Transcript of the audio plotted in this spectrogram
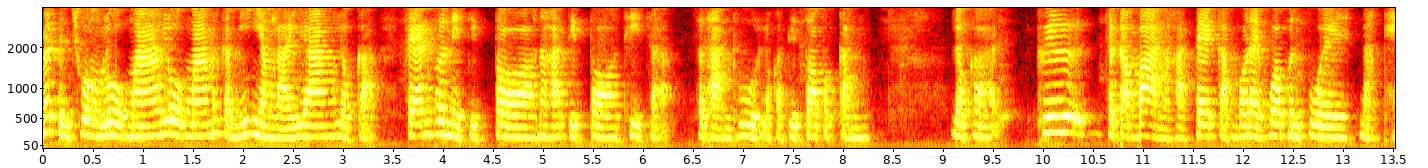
มันเป็นช่วงโรคมาโรคมามันก็มีอย่างหลายอย่างแล้วก็แฟนเพิ่นนี่ติดต่อนะคะ ติดต่อที่จะสถานทูตแล้วก็ติดต่อประกัน แล้วก็ คือจะกลับบ้านนะคะ แต่กลับบ่ได้เพราะว่าเพิ่นป่วยหนักแฮ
